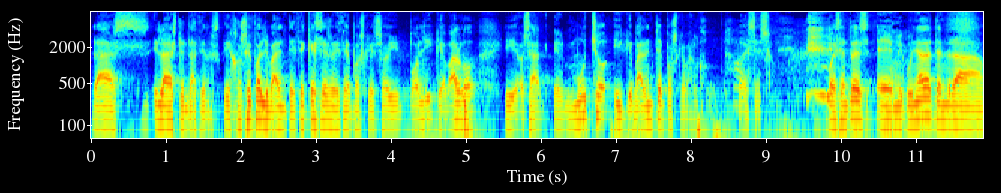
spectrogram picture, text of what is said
Las, y las tentaciones. Dijo, soy polivalente. Dice, ¿qué es eso? Dice, pues que soy poli, que valgo. Y, o sea, el mucho y que valente, pues que valgo. Pues eso. Pues entonces, eh, mi cuñada tendrá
